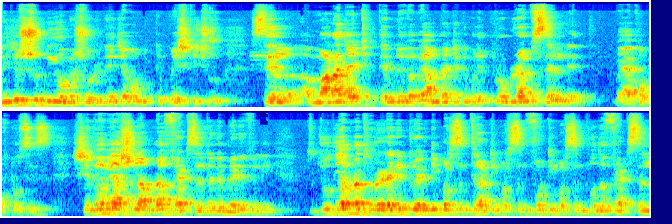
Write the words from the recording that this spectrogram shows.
নিজস্ব নিয়মে শরীরে যেমন বেশ কিছু সেল মারা যায়, ঠিক তেমনিভাবে আমরা এটাকে বলি প্রোগ্রাম সেল ডেথ বা অ্যাপোপ্টোসিস সেভাবে আসলে আমরা ফ্যাট সেলটাকে মেরে ফেলি। যদি আমরা ধরে রাখি twenty percent thirty percent forty percent পর্যন্ত ফ্যাট সেল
